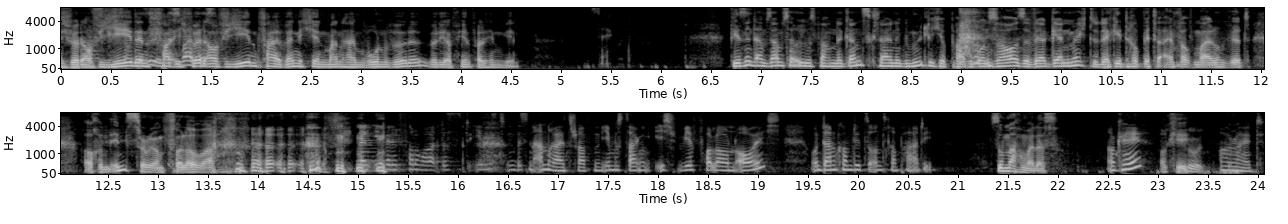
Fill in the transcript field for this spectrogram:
ich würde auf jeden Fall, ich würde auf jeden Fall, wenn ich hier in Mannheim wohnen würde, würde ich auf jeden Fall hingehen. Wir sind am Samstag übrigens machen eine ganz kleine gemütliche Party bei uns zu Hause. Wer gern möchte, der geht doch bitte einfach mal und wird auch ein Instagram-Follower. Nein, ihr werdet Follower, das ist, ihr müsst ein bisschen Anreiz schaffen. Ihr müsst sagen, ich, wir followen euch und dann kommt ihr zu unserer Party. So machen wir das. Okay? Okay. Gut. Alright.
